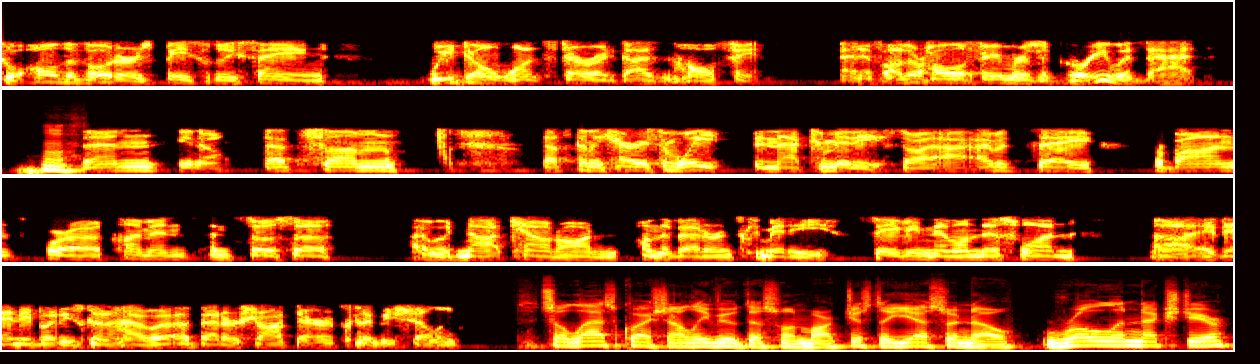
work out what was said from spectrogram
to all the voters basically saying, we don't want steroid guys in the Hall of Fame. And if other Hall of Famers agree with that, Hmm. then, you know, that's, um, that's going to carry some weight in that committee. So I, I would say for Bonds, for uh, Clemens and Sosa, I would not count on, on the Veterans Committee saving them on this one. Uh, if anybody's going to have a, a better shot there, it's going to be Schilling. So last question, I'll leave you with this one, Mark. Just a yes or no. Rolen next year.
